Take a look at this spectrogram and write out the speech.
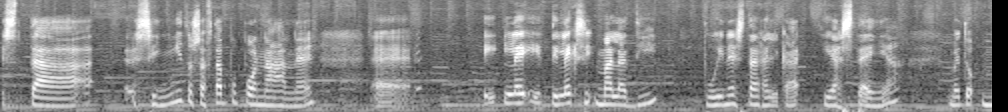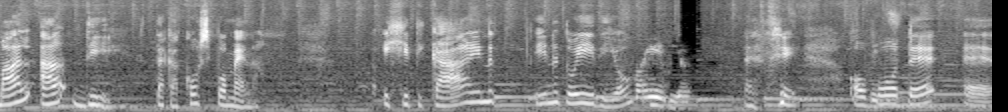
στα συνήθως αυτά που πονάνε, λέει τη λέξη μαλαντί που είναι στα γαλλικά η ασθένεια με το mal a di, τα κακό υπομένα. Ηχητικά είναι, είναι το ίδιο. Το ίδιο. Έτσι. Οπότε ε,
